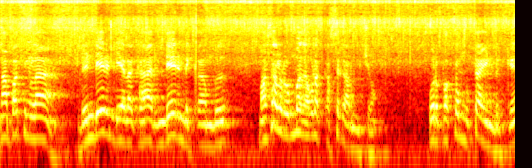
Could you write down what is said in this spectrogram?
நான் பார்த்தீங்களா ரெண்டே ரெண்டு ஏலக்காய் ரெண்டே ரெண்டு கிராம்பு மசாலா ரொம்ப அதை கூட கசக்க ஆரம்பிச்சிடும் ஒரு பக்கம் முட்டை ஆயின்ட்டுருக்கு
